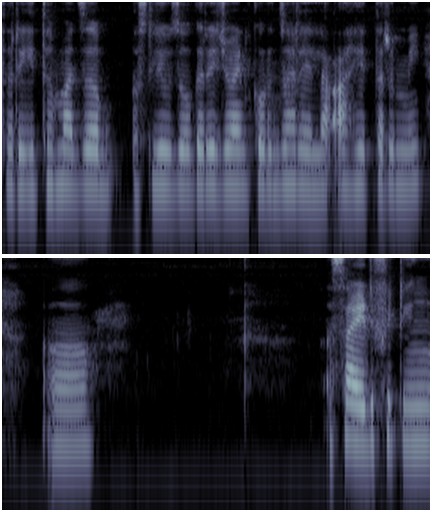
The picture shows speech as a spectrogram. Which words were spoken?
तर इथं माझं स्लीव्ज वगैरे जॉईन करून झालेला आहे तर मी साईड फिटिंग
